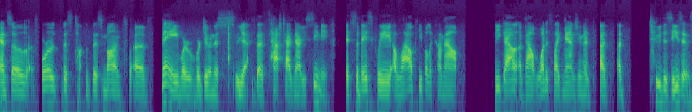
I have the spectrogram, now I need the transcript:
And so for this t- this month of May, where we're doing this, yeah, the hashtag Now You See Me, it's to basically allow people to come out, speak out about what it's like managing a, a, a two diseases.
